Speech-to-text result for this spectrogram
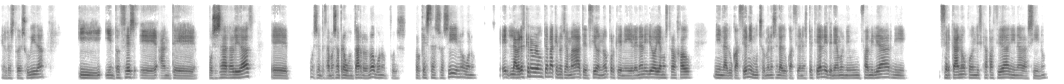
el resto de su vida. Y, entonces, eh, ante pues esa realidad, pues empezamos a preguntarnos, ¿no? Bueno, pues, ¿por qué está eso así? ¿No? Bueno, eh, la verdad es que no era un tema que nos llamaba la atención, ¿no? Porque ni Elena ni yo habíamos trabajado ni en la educación, ni mucho menos en la educación especial, ni teníamos ningún familiar, ni cercano con discapacidad, ni nada así, ¿no?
